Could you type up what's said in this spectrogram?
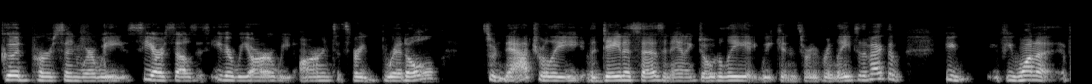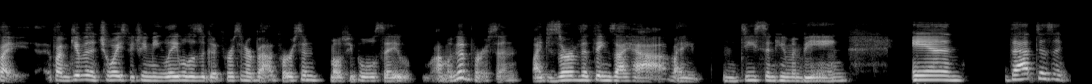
good person where we see ourselves as either we are or we aren't. It's very brittle. So naturally, the data says, and anecdotally, we can sort of relate to the fact that if you if you want to, if I if I'm given a choice between being labeled as a good person or bad person, most people will say I'm a good person. I deserve the things I have. I'm a decent human being. And that doesn't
